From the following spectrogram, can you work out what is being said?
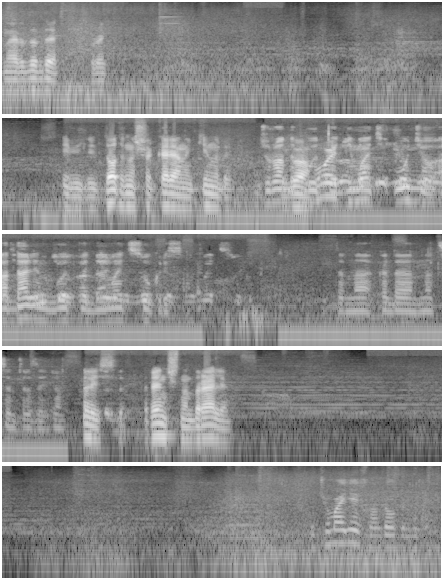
на РДД. дураки. И вели. Доты на шаркаря накинули. Джурада будет поднимать Утю, а Далин будет поднимать Сукрис. Это на, когда на центр зайдем. Рейндж набрали. Ну, чума есть, но долго не...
